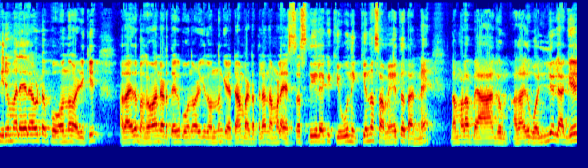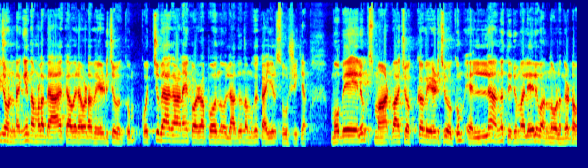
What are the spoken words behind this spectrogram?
തിരുമലയിലോട്ട് പോകുന്ന വഴിക്ക് അതായത് ഭഗവാന്റെ അടുത്തേക്ക് പോകുന്ന വഴിക്ക് ഇതൊന്നും കയറ്റാൻ പറ്റത്തില്ല. നമ്മൾ എസ് എസ് ഡിയിലേക്ക് ക്യൂ നിൽക്കുന്ന സമയത്ത് തന്നെ നമ്മളെ ബാഗും അതായത് വലിയ ലഗേജ് ഉണ്ടെങ്കിൽ നമ്മളെ ബാഗ് അവരവിടെ മേടിച്ച് വെക്കും. കൊച്ചു ബാഗാണെങ്കിൽ കുഴപ്പമൊന്നുമില്ല. അത് നമുക്ക് കയ്യിൽ സൂക്ഷിക്കാം. മൊബൈലും സ്മാർട്ട് വാച്ചും ഒക്കെ മേടിച്ച് വെക്കും. എല്ലാം അങ്ങ് തിരുമലയിൽ വന്നോളും കേട്ടോ.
